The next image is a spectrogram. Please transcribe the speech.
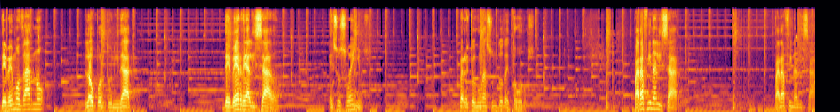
debemos darnos la oportunidad de ver realizado esos sueños. Pero esto es un asunto de todos. Para finalizar, para finalizar,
